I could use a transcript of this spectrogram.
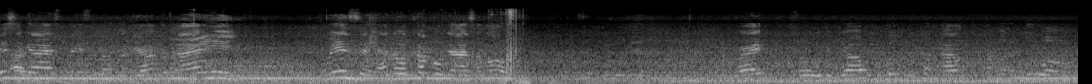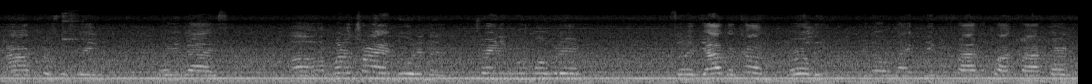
Listen, guys, please don't y'all come. I ain't hear you. Wednesday, I know a couple of guys are off. Right? So if y'all be willing to come out, I'm gonna do um, our Christmas thing for you guys. Uh, I'm gonna try and do it in the training room over there. So if y'all could come early, you know, like maybe five o'clock, five thirty,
